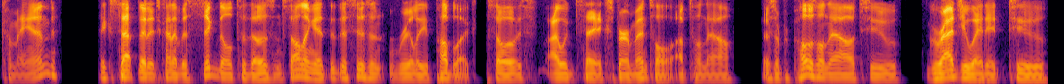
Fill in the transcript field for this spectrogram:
command, except that it's kind of a signal to those installing it that this isn't really public. So it's, I would say, experimental up till now. There's a proposal now to graduate it to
